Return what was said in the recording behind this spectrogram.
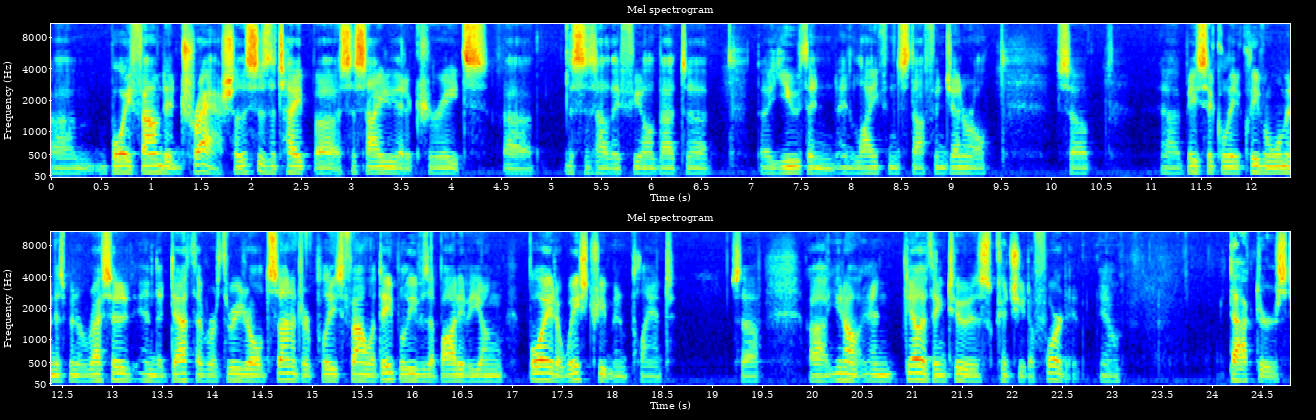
Um, boy founded trash. So this is the type uh, society that it creates. Uh, this is how they feel about uh, the youth and, and life and stuff in general. So uh, basically, a Cleveland woman has been arrested in the death of her three-year-old son after police found what they believe is a body of a young boy at a waste treatment plant. So, uh, you know, and the other thing too is could she afford it? You know, doctors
